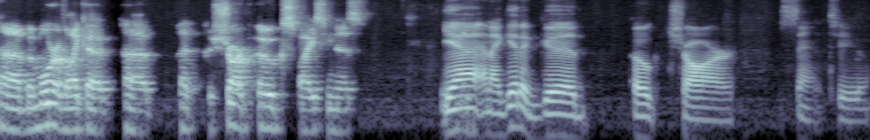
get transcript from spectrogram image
uh, but more of like a, a a sharp oak spiciness. Yeah, and I get a good oak char scent too.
